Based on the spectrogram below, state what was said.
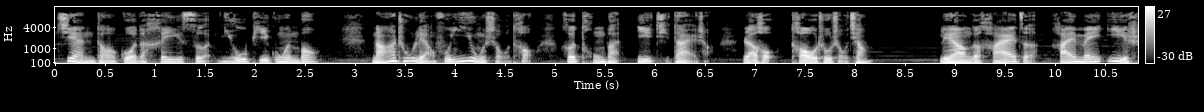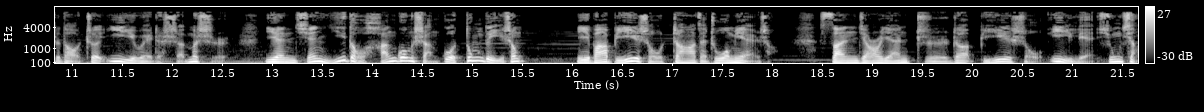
见到过的黑色牛皮公文包，拿出两副医用手套和同伴一起戴上，然后掏出手枪。两个孩子还没意识到这意味着什么时，眼前一道寒光闪过，咚的一声，一把匕首扎在桌面上。三角眼指着匕首，一脸凶相，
